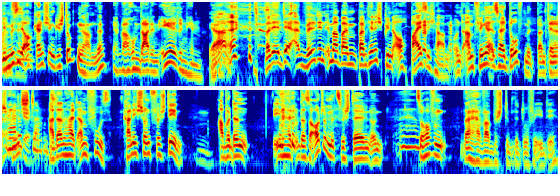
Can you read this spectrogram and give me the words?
Die müssen ja auch ganz schön gestunken haben, ne? Ja, und warum da den Ehering hin? Ja. Weil der, der will den immer beim, beim Tennisspielen auch bei sich haben. Und am Finger ist halt doof mit beim Tennisspielen. ja, das stimmt. Ah, dann halt am Fuß. Kann ich schon verstehen. Aber dann ihn halt unter das Auto mitzustellen und zu hoffen, naja, war bestimmt eine doofe Idee.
